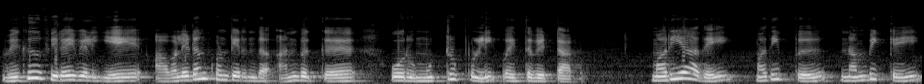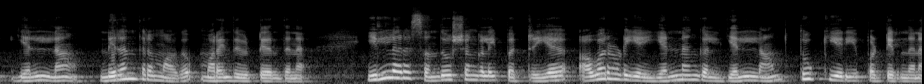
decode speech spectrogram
வெகு விரைவிலேயே அவளிடம் கொண்டிருந்த அன்புக்கு ஒரு முற்றுப்புள்ளி வைத்துவிட்டார். மரியாதை மதிப்பு நம்பிக்கை எல்லாம் நிரந்தரமாக மறைந்துவிட்டிருந்தன. இல்லற சந்தோஷங்களை பற்றிய அவருடைய எண்ணங்கள் எல்லாம் தூக்கி எறியப்பட்டிருந்தன.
